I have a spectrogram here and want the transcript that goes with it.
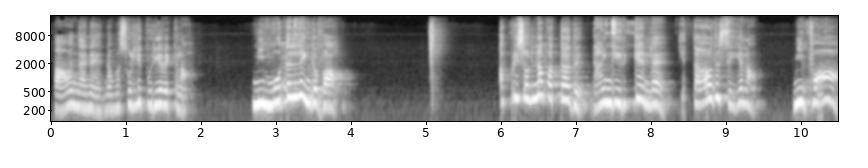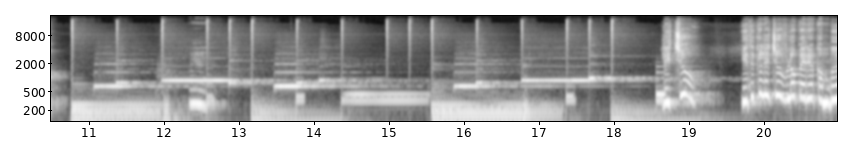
பாவம் தானே நம்ம சொல்லி புரிய வைக்கலாம். நீ முதல்ல இங்க வா. அப்படி சொன்னா பத்தாது. நான் இங்க இருக்கேன்ல. ஏதாவது செய்யலாம். நீ வா. லிச்சு எதுக்கு லிச்சு இவ்வளோ பெரிய கம்பு?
